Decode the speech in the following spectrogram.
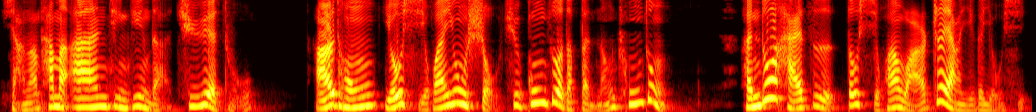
想让他们安安静静的去阅读？儿童有喜欢用手去工作的本能冲动，很多孩子都喜欢玩这样一个游戏。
